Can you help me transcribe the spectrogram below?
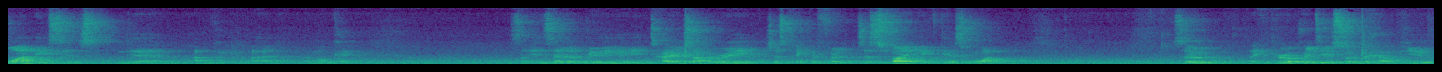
one exists, then I'm good. I'm okay. So instead of building an entire subarray, just take the first, just find if there's one. So like Perl Creative sort of help you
